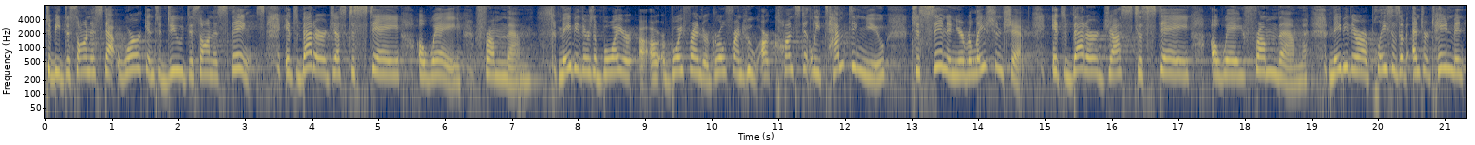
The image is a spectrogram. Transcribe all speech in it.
to be dishonest at work and to do dishonest things. It's better just to stay away from them. Maybe there's a boy or uh, a boyfriend or girlfriend who are constantly tempting you to sin in your relationship. It's better just to stay away from them. Maybe there are places of entertainment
